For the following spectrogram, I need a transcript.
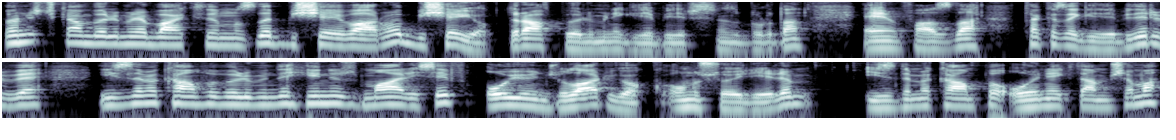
Öne çıkan bölümüne baktığımızda bir şey var mı? Bir şey yok. Draft bölümüne gidebilirsiniz buradan. En fazla takasa gidebilir ve izleme kampı bölümünde henüz maalesef oyuncular yok. Onu söyleyelim izleme kampı oyun eklenmiş ama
